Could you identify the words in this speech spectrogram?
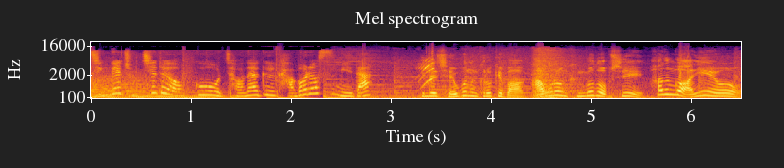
징계 조치되었고 전학을 가버렸습니다. 근데 제보는 그렇게 막 아무런 근거도 없이 하는 거 아니에요.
